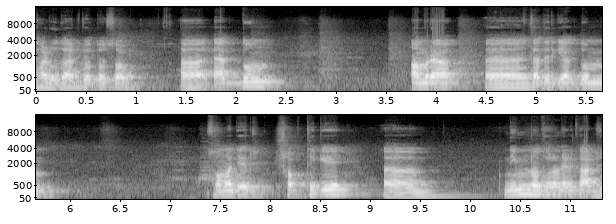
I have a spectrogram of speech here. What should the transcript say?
ঝাড়ুদার যত সব একদম আমরা যাদেরকে একদম সমাজের সব থেকে নিম্ন ধরনের কার্য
